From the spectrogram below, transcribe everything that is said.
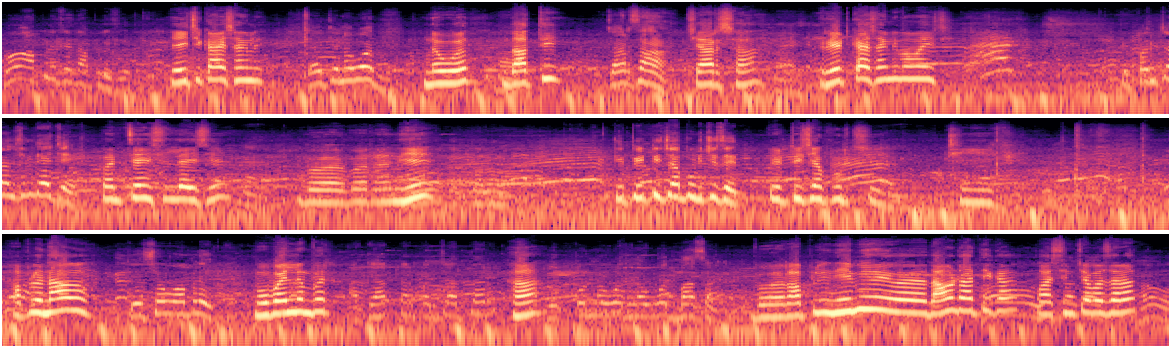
हो आपलेच आहेत आपलेच आहेत. याची काय सांगले? त्याचे नव्वद. नव्वद. दाती? चार सहा. चार सहा. रेट काय सांगली मामा याची ते पंच्याऐंशी द्यायचे. पंच्याऐंशी द्यायचे. बर बर. आणि हे? ती पेटीच्या पुढचीच आहेत. पेटीच्या पुढची. ठीक. आपलं नाव? केशव वाबळे. Mobile number? अठ्याहत्तर पंच्याहत्तर हां? एकोणनव्वद नव्वद बासष्ट. बरं आपली नेहमी धावून राहते का? वाशिमच्या बाजारात? हो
